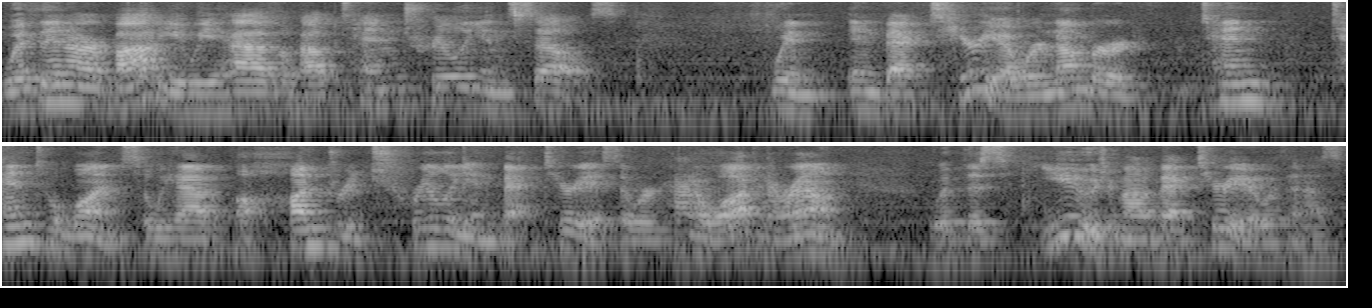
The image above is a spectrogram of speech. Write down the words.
Within our body, we have about 10 trillion cells. When in bacteria, we're numbered 10, 10 to 1, so we have 100 trillion bacteria, so we're kind of walking around with this huge amount of bacteria within us.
